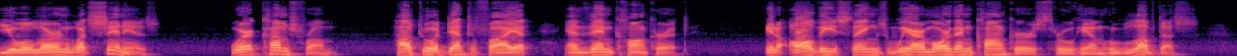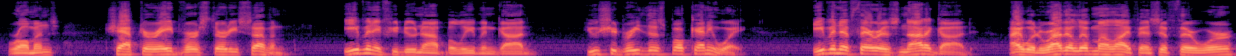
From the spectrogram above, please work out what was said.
You will learn what sin is, where it comes from, how to identify it, and then conquer it. In all these things we are more than conquerors through him who loved us. Romans chapter 8 verse 37. Even if you do not believe in God, you should read this book anyway. Even if there is not a God, I would rather live my life as if there were,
